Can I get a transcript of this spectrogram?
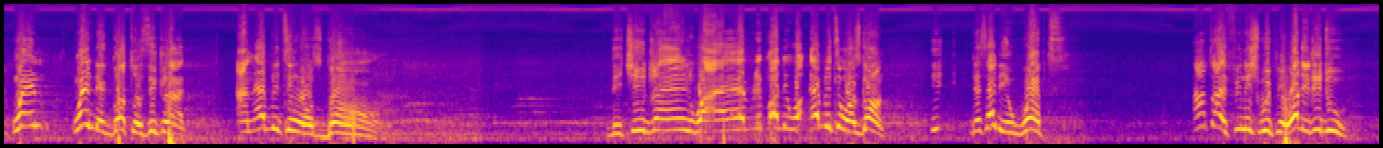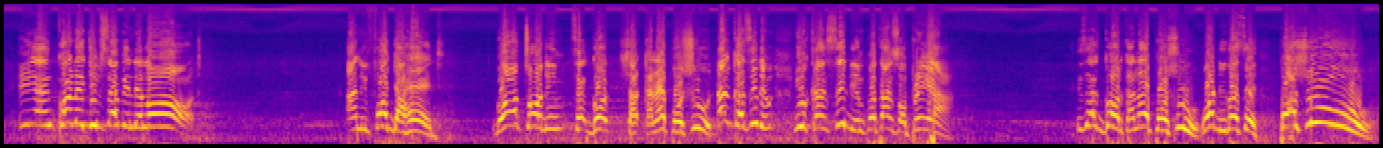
when when they got to Ziklag and everything was gone. The children, why everybody, everything was gone. He, they said he wept. After he finished weeping, what did he do? He encouraged himself in the Lord. And he forged ahead. God told him, said, God, shall, can I pursue? That can see the, you can see the importance of prayer. He said, God, can I pursue? What did God say? Pursue!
